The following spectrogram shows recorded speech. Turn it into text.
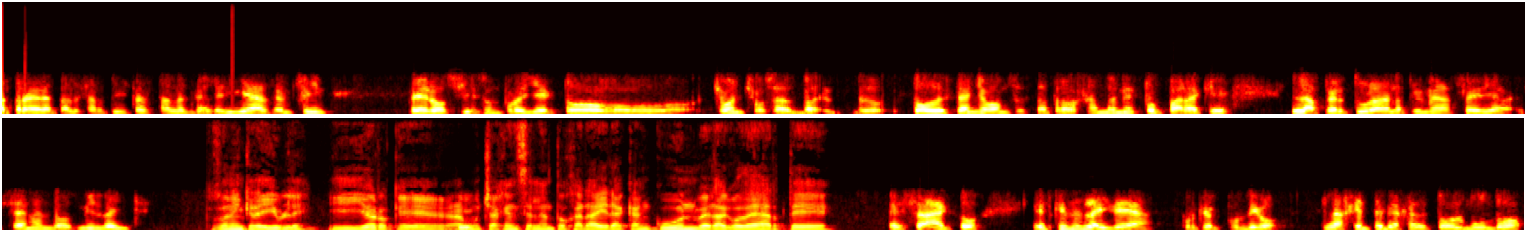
a traer a tales artistas, tales galerías, en fin. Pero sí es un proyecto choncho, o sea, todo este año vamos a estar trabajando en esto para que la apertura de la primera feria sea en el 2020. Pues son increíble. Y yo creo que a mucha gente se le antojará ir a Cancún, ver algo de arte. Exacto. Es que esa es la idea. Porque, pues digo, la gente viaja de todo el mundo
